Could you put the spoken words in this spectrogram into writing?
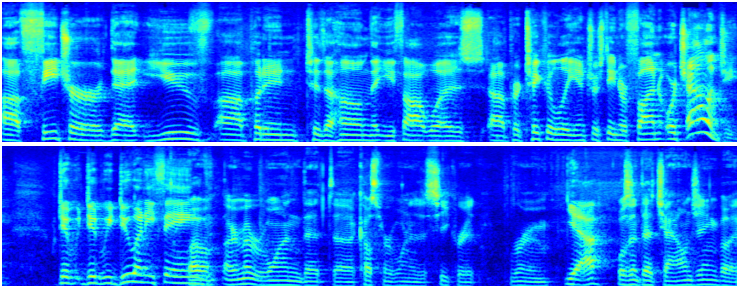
uh, feature that you've uh, put into the home that you thought was uh, particularly interesting or fun or challenging? Did, did we do anything? Well, I remember one that uh, customer wanted a secret room. yeah. wasn't that challenging, but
